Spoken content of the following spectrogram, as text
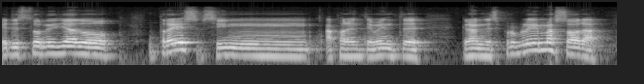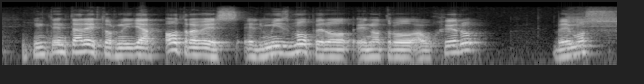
he destornillado 3 sin aparentemente grandes problemas ahora intentaré tornillar otra vez el mismo pero en otro agujero Vemos.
